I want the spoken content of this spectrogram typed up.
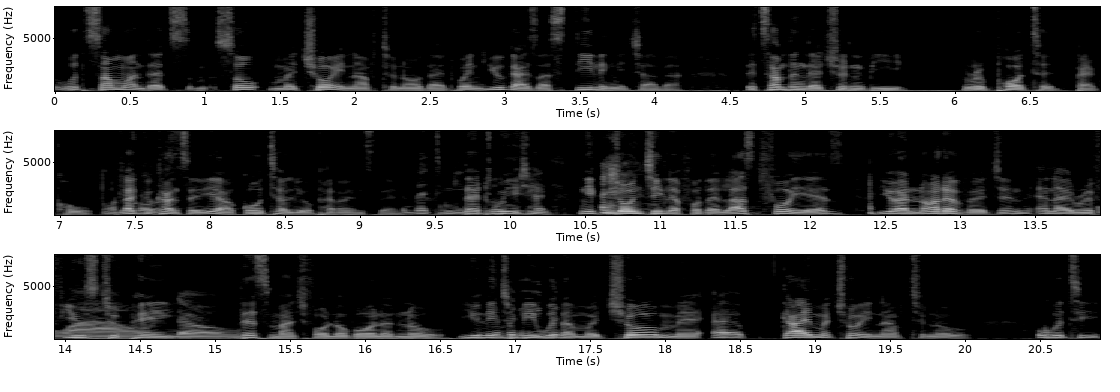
with someone that's so mature enough to know that when you guys are stealing each other, it's something that shouldn't be reported back home. Of like you can't say, yeah, go tell your parents then That that we ngikuntshile for the last four years. You are not a virgin, and I refuse to pay no. this much for lobola. No, you need Yeah, to be with a mature ma- uh, guy, mature enough to know, ukuthi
